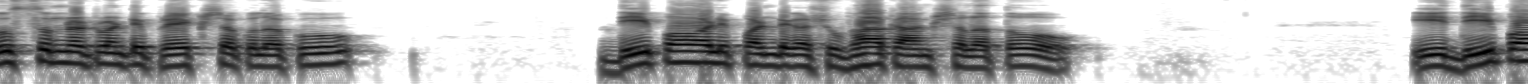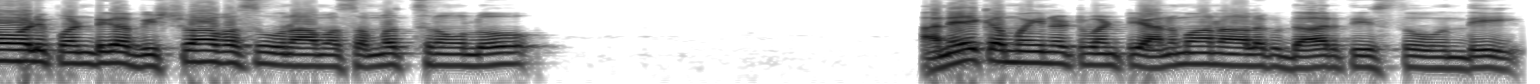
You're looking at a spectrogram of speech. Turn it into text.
చూస్తున్నటువంటి ప్రేక్షకులకు దీపావళి పండుగ శుభాకాంక్షలతో ఈ దీపావళి పండుగ విశ్వావసునామ సంవత్సరంలో అనేకమైనటువంటి అనుమానాలకు దారితీస్తూ ఉంది.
